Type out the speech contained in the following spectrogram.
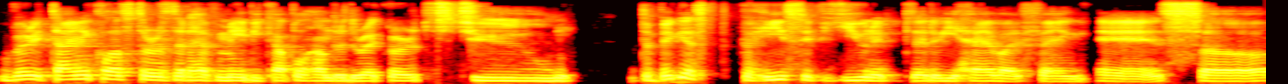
very tiny clusters that have maybe a couple hundred records to the biggest cohesive unit that we have, I think, is uh,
